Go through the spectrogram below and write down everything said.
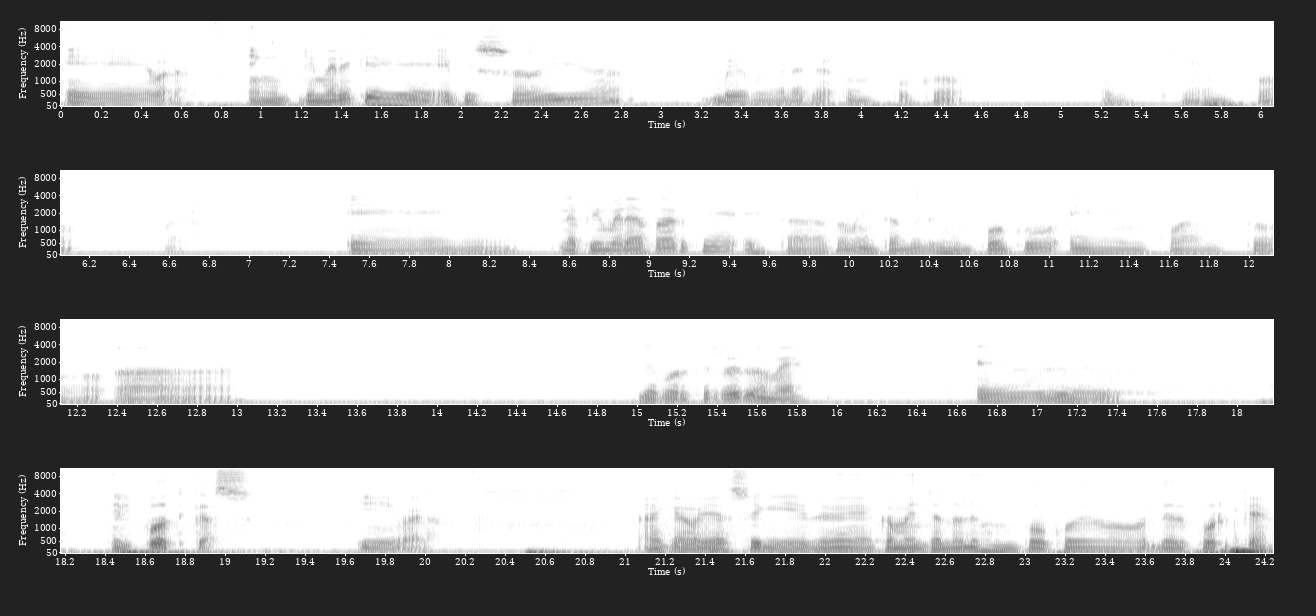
Eh, bueno, en el primer episodio voy a poner acá un poco el tiempo. Bueno, eh, en la primera parte estaba comentándoles un poco en cuanto a de por qué retomé el, el podcast. Y bueno, acá voy a seguir eh, comentándoles un poco del por qué.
